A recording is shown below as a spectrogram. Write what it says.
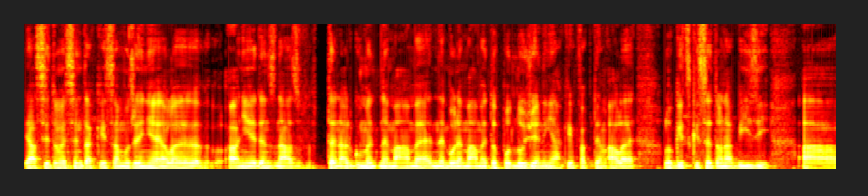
Já si to myslím taky samozřejmě, ale ani jeden z nás ten argument nemáme, nebo nemáme to podložený nějakým faktem, ale logicky se to nabízí. A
